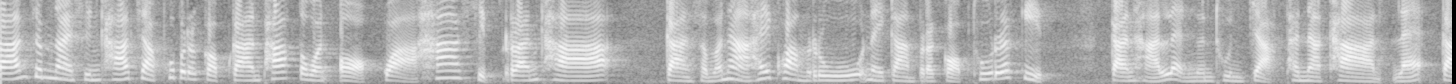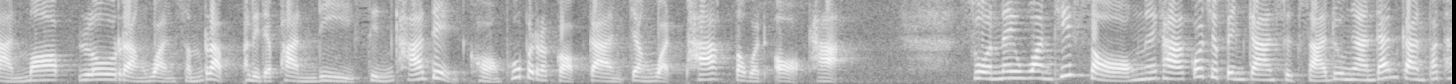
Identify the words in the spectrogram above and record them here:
ร้านจำหน่ายสินค้าจากผู้ประกอบการภาคตะวันออกกว่า 50 ร้านค้า การสัมมนาให้ความรู้ในการประกอบธุรกิจ การหาแหล่งเงินทุนจากธนาคาร และการมอบโล่รางวัลสำหรับผลิตภัณฑ์ดี สินค้าเด่นของผู้ประกอบการจังหวัดภาคตะวันออกค่ะ ส่วนในวันที่2นะคะก็จะเป็นการศึกษาดูงานด้านการพัฒ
